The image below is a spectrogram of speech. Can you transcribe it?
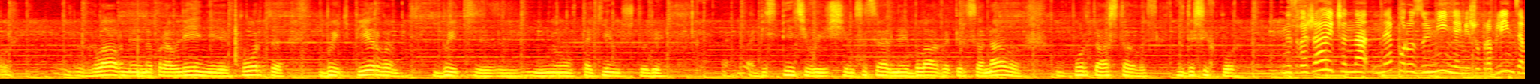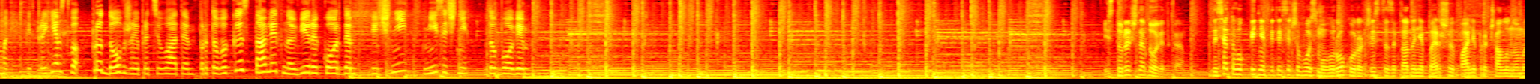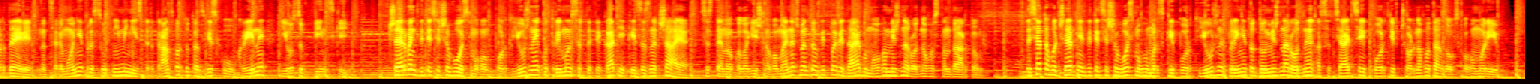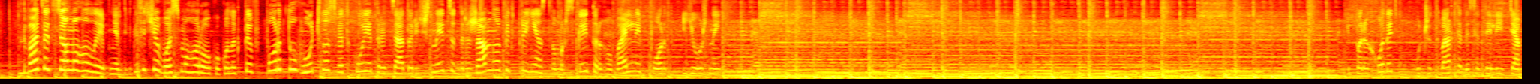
главное направление порта быть первым, быть э, ну, таким, что ли, обеспечивающим социальное благо персоналу порта осталось и до сих пор. Незважаючи на непорозуміння між управлінцями, підприємство продовжує працювати. Портовики ставлять нові рекорди: річні, місячні, добові. Історична довідка. 10 квітня 2008 року урочисте закладення першої палі причалу номер 9 на церемонії присутній міністр транспорту та зв'язку України Йосип Вінський. Червень 2008-го порт Южний отримує сертифікат, який зазначає, система екологічного менеджменту відповідає вимогам міжнародного стандарту. 10 червня 2008-го морський порт Южний прийнято до Міжнародної асоціації портів Чорного та Азовського морів. 27 липня 2008 року колектив порту гучно святкує 30-ту річницю державного підприємства Морський торговельний порт Южний. Переходить у четверте десятиліття.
